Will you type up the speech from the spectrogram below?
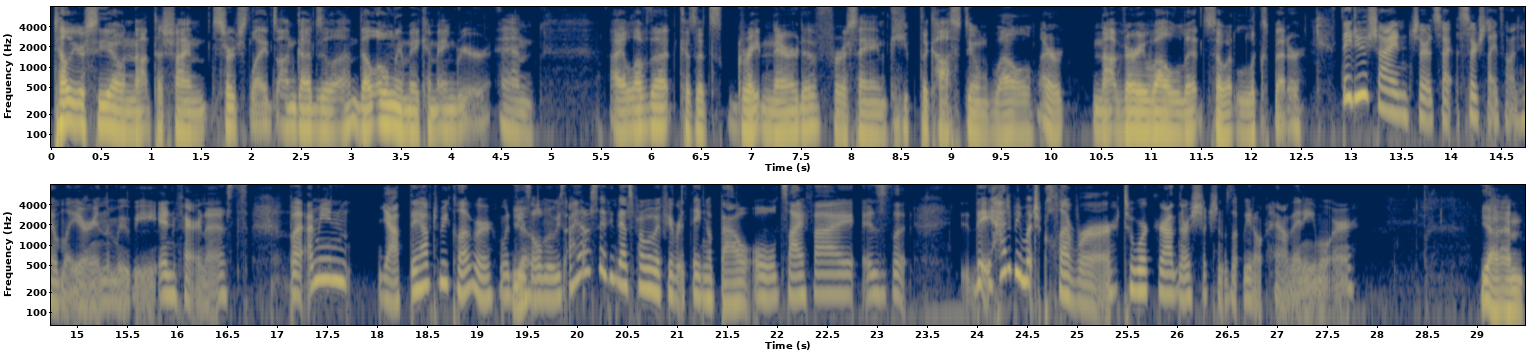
"Tell your CO not to shine searchlights on Godzilla. They'll only make him angrier." And I love that because it's great narrative for saying keep the costume well or not very well lit so it looks better. They do shine search- searchlights on him later in the movie, in fairness. But I mean, yeah, they have to be clever with these Yeah. old movies. I honestly think that's probably my favorite thing about old sci-fi is that they had to be much cleverer to work around the restrictions that we don't have anymore. yeah, and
